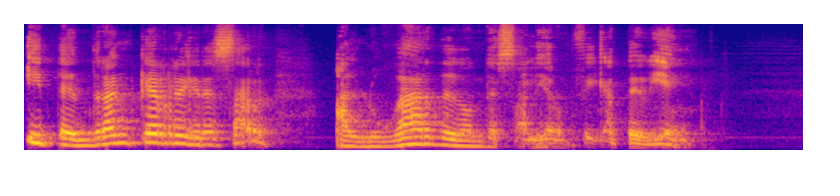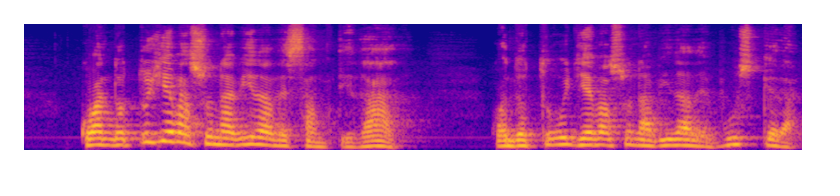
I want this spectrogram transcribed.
y tendrán que regresar al lugar de donde salieron. Fíjate bien, cuando tú llevas una vida de santidad, cuando tú llevas una vida de búsqueda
